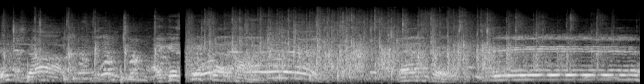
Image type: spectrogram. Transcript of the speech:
Good job. I guess it's that time. That's. Yeah,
